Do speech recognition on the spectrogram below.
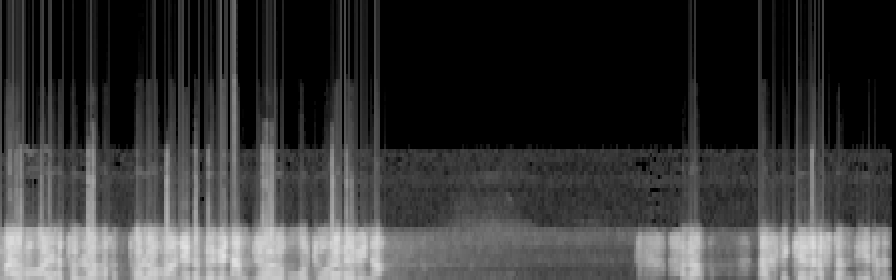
مرحوم آیت الله طلاقانی رو ببینم جای اتو رو ببینم. حالا وقتی که رفتن دیدن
